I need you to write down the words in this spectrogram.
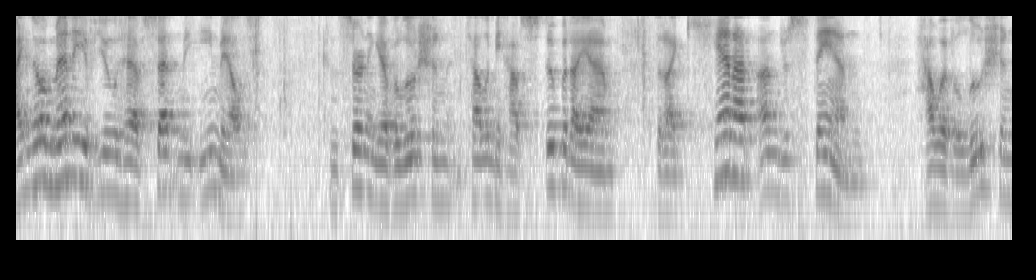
I know many of you have sent me emails concerning evolution and telling me how stupid I am that I cannot understand how evolution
